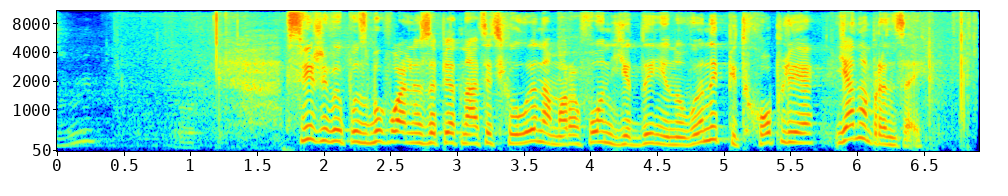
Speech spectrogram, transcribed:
Свіжий випуск буквально за 15 хвилин. а Марафон Єдині новини підхоплює Яна Брензей.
